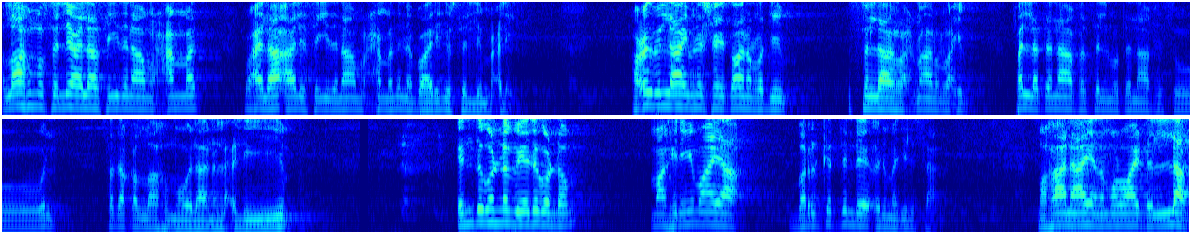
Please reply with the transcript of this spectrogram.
اللهم صل على سيدنا محمد وعلى آل سيدنا محمد وبارك وسلم عليه أعوذ بالله من الشيطان الرجيم بسم الله الرحمن الرحيم فلتنافس المتنافسون صدق الله مولانا العليم എന്തുകൊണ്ടും വേദകൊണ്ടും മഹനീയമായ ബർക്കത്തിൻ്റെ ഒരു മജിലിസാണ് മഹാനായ നമ്മളുമായിട്ടെല്ലാം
